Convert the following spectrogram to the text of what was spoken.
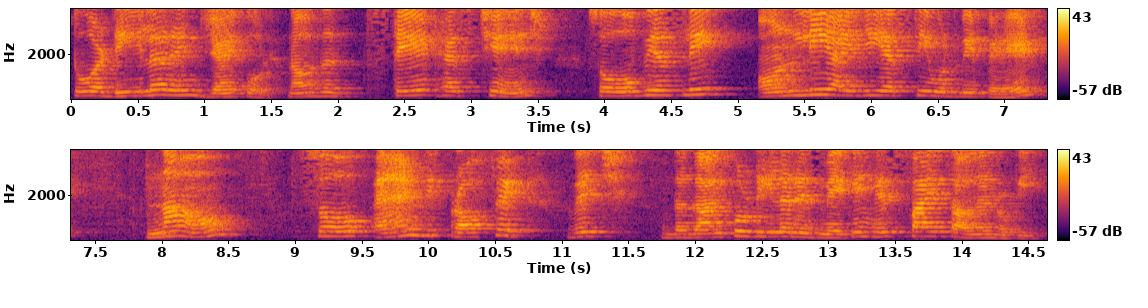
to a dealer in Jaipur. Now the state has changed. So obviously only IGST would be paid. Now, so and the profit which the Kanpur dealer is making is 5000 rupee.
